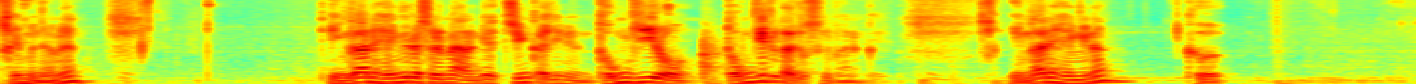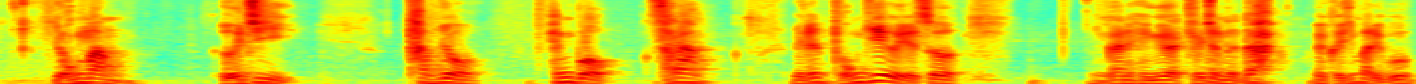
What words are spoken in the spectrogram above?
그게 뭐냐면, 인간의 행위를 설명하는 게 지금까지는 동기로, 동기를 가지고 설명하는 거예요. 인간의 행위는 그 욕망, 의지, 탐욕, 행복, 사랑, 이런 동기에 의해서 인간의 행위가 결정된다. 거짓말이고,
